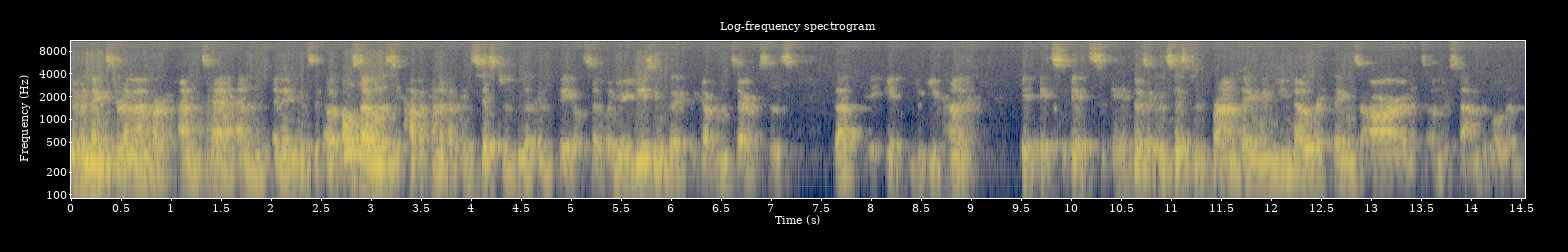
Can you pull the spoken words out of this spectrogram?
different things to remember. And uh, and and also, I want to have a kind of a consistent look and feel. So when you're using the, the government services, that it, you kind of it, it's it's it, there's a consistent branding and you know where things are and it's understandable and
